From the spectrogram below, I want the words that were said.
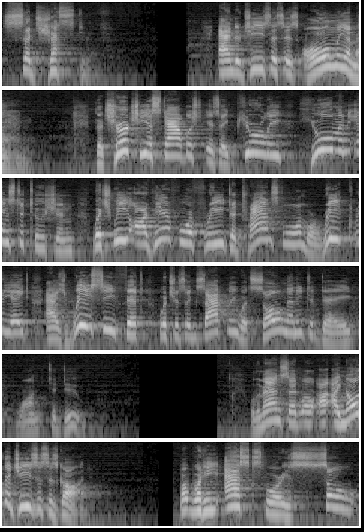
suggestive. And if Jesus is only a man, the church he established is a purely human institution which we are therefore free to transform or recreate as we see fit, which is exactly what so many today want to do. Well, the man said, Well, I know that Jesus is God. But what he asks for is so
